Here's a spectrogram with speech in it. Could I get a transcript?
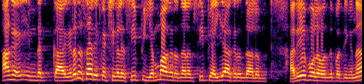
ஆக இந்த க இடதுசாரி கட்சிகளை சிபிஎம் ஆக இருந்தாலும் சிபிஐயாக இருந்தாலும் அதே போல் வந்து பார்த்திங்கன்னா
